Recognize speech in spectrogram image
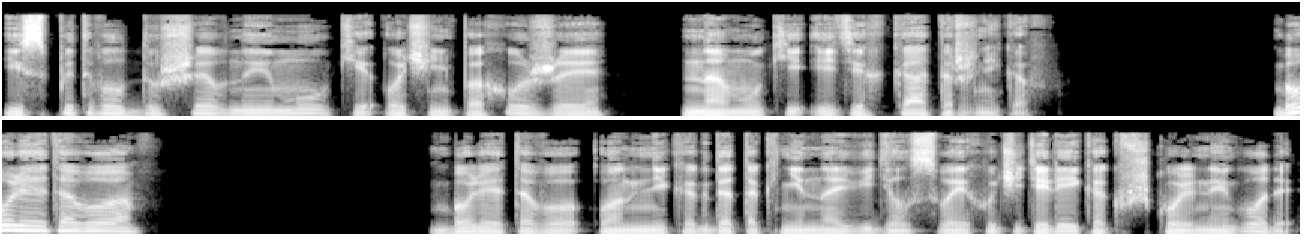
испытывал душевные муки, очень похожие на муки этих каторжников. Более того, более того, он никогда так ненавидел своих учителей, как в школьные годы.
